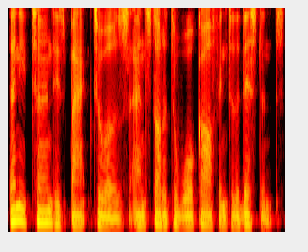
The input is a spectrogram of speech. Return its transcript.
Then he turned his back to us and started to walk off into the distance.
